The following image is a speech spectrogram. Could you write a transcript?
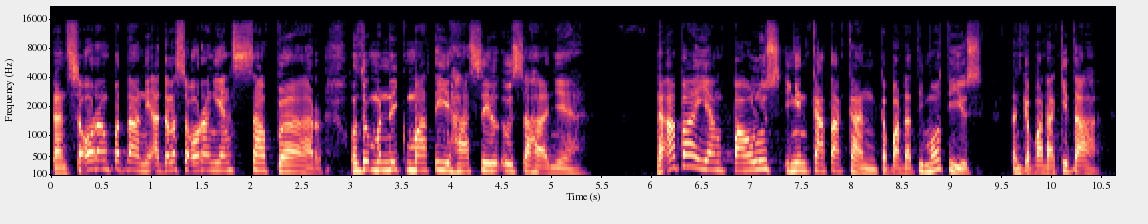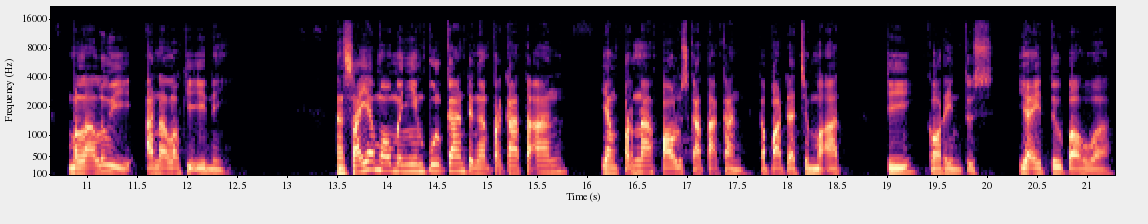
Dan seorang petani adalah seorang yang sabar untuk menikmati hasil usahanya. Nah apa yang Paulus ingin katakan kepada Timotius dan kepada kita melalui analogi ini. Nah, saya mau menyimpulkan dengan perkataan yang pernah Paulus katakan kepada jemaat di Korintus, yaitu bahwa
